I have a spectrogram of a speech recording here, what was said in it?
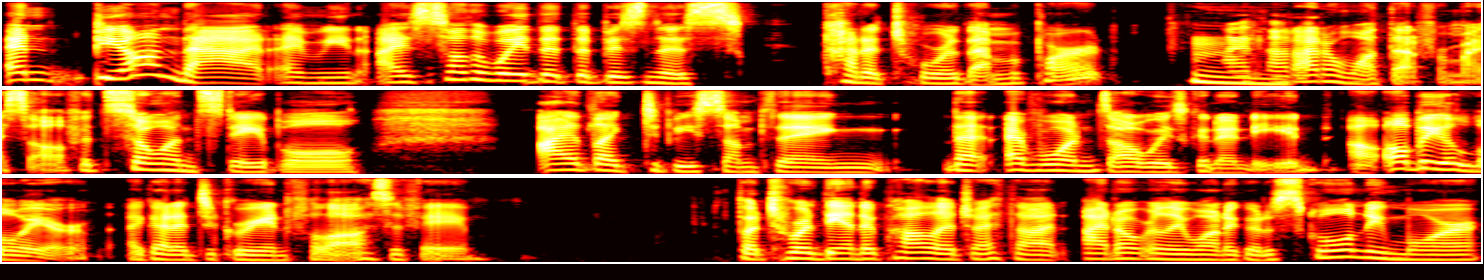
And beyond that, I mean, I saw the way that the business kind of tore them apart. I hmm. thought, I don't want that for myself. It's so unstable. I'd like to be something that everyone's always going to need. I'll, I'll be a lawyer. I got a degree in philosophy. But toward the end of college, I thought, I don't really want to go to school anymore.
